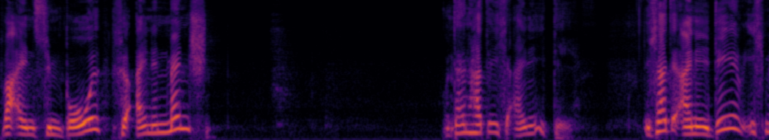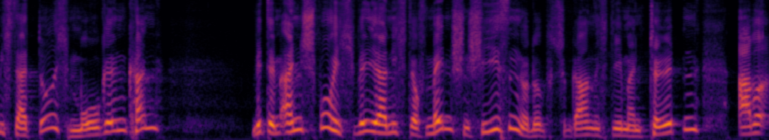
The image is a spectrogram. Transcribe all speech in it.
war ein Symbol für einen Menschen. Und dann hatte ich eine Idee. Ich hatte eine Idee, wie ich mich da durchmogeln kann, mit dem Anspruch, ich will ja nicht auf Menschen schießen oder schon gar nicht jemanden töten, aber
